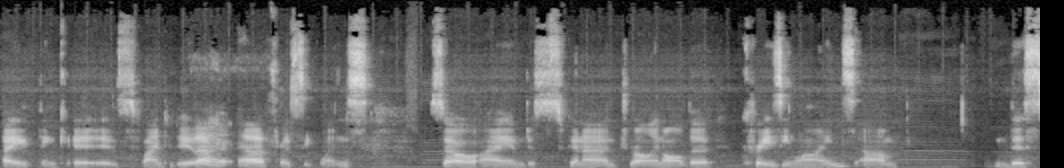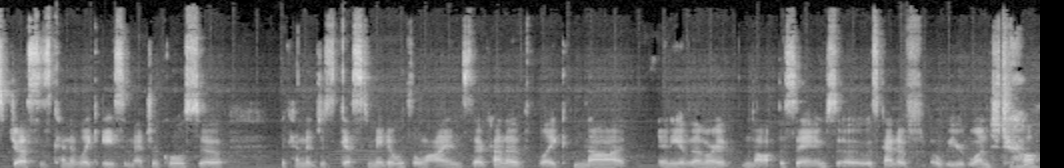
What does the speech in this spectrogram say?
I think it is fine to do that uh, for sequins. So I am just gonna draw in all the crazy lines. Um, this dress is kind of like asymmetrical, so I kind of just guesstimated with the lines. They're kind of like not any of them are not the same, so it was kind of a weird one to draw.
